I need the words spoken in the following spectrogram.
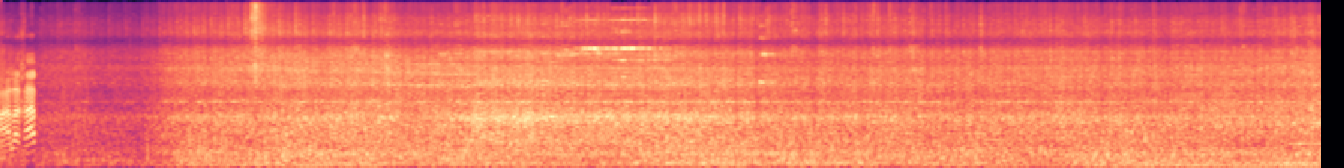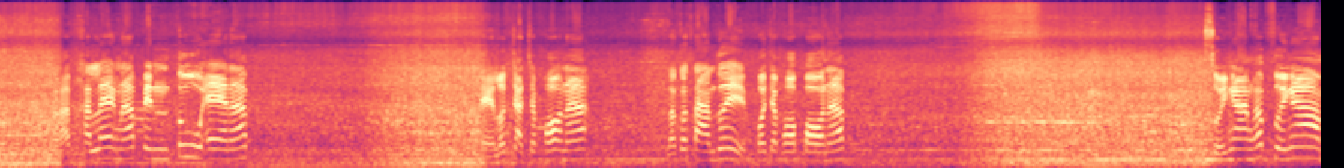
มาแล้วครับคั นะครับเป็นตู้แอร์นะครับแอร์รถจัดเฉพาะนะ แล้วก็ตามด้วยปจพปนะครับ สวยงามครับสวยงาม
